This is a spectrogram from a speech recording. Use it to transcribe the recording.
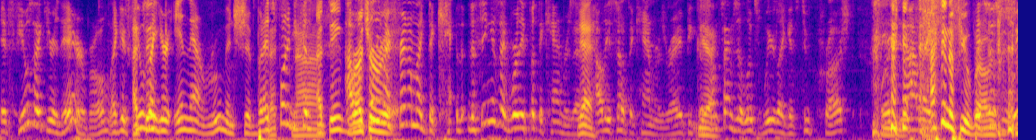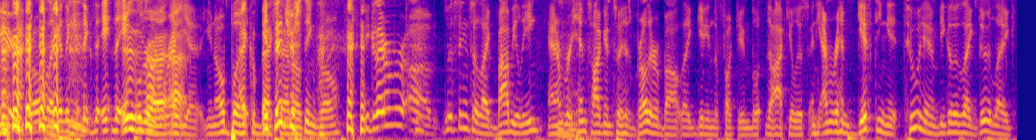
it feels like you're there, bro. Like it feels like you're in that room and shit. But it's funny because not- i think I was virtual telling my friend, I'm like the ca- the thing is like where they put the cameras at, Yeah. how they set up the cameras, right? Because Yeah. sometimes it looks weird, like it's too crushed, or it's not like i seen a few bro it's just weird, bro. Like the, the, the, the angles aren't right I- yet, you know. But it's interesting, bro. because I remember uh, listening to like Bobby Lee, and I remember Mm-hmm. him talking to his brother about like getting the fucking the, the Oculus, and he, I remember him gifting it to him because it was like, dude, like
